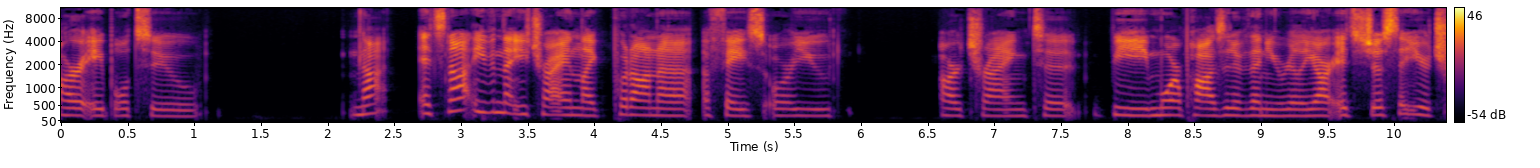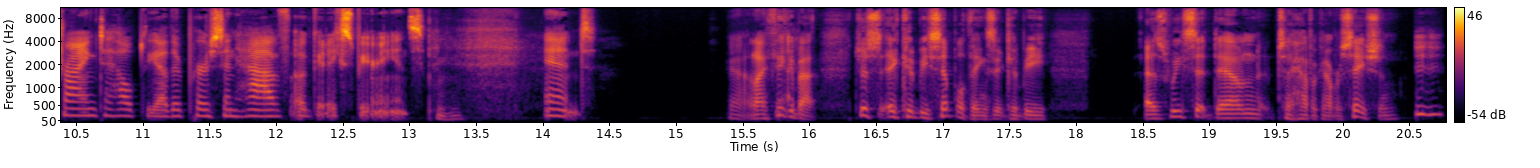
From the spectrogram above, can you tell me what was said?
are able to not it's not even that you try and like put on a, a face or you are trying to be more positive than you really are it's just that you're trying to help the other person have a good experience Mhm. and Yeah, and I think Yeah. about just it could be simple things. It could be as we sit down to have a conversation. Mhm.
